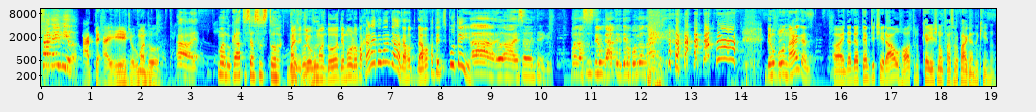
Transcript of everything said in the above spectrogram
Sai daí, Mila! Até... Aí, Diogo mandou. Ah, é... Mano, o gato se assustou. Mas o Diogo tudo. mandou, demorou pra caralho pra mandar. Dava, dava pra ter disputa aí. Ah, eu- ah, essa eu entreguei. Mano, eu assustei o gato, ele derrubou meu nada. Derrubou o Nargas? Ó, ainda deu tempo de tirar o rótulo, porque a gente não faz propaganda aqui no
